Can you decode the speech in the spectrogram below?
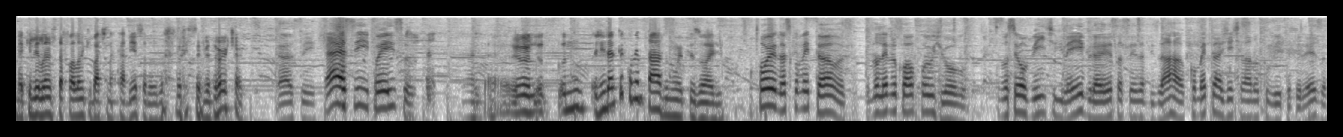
daquele lance tá falando que bate na cabeça do, do recebedor, Thiago? é assim. É, sim, foi isso. Ah, eu- eu- eu não- a gente deve ter comentado num episódio. Foi, nós comentamos. Eu não lembro qual foi o jogo. Se você ouvinte lembra essa cena bizarra, comenta a gente lá no Twitter, beleza?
